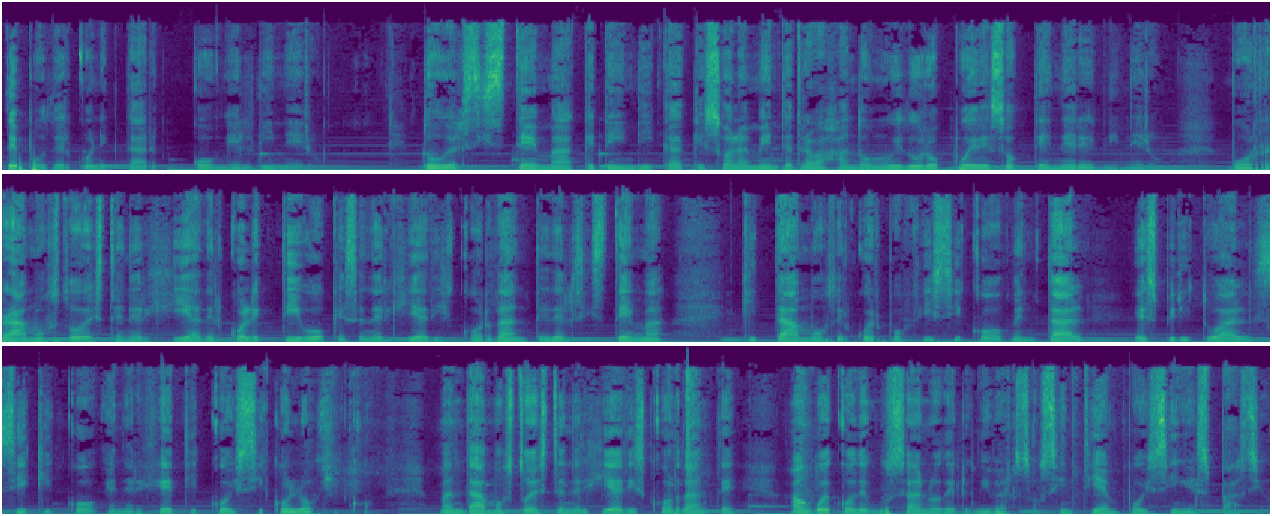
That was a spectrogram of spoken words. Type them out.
de poder conectar con el dinero todo el sistema que te indica que solamente trabajando muy duro puedes obtener el dinero. Borramos toda esta energía del colectivo, que es energía discordante del sistema, quitamos del cuerpo físico, mental, espiritual, psíquico, energético y psicológico. Mandamos toda esta energía discordante a un hueco de gusano del universo, sin tiempo y sin espacio,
